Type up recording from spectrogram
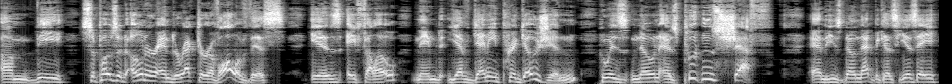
Um, the supposed owner and director of all of this is a fellow named Yevgeny Prigozhin, who is known as Putin's chef. And he's known that because he is a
